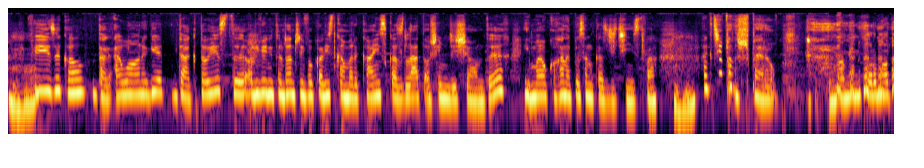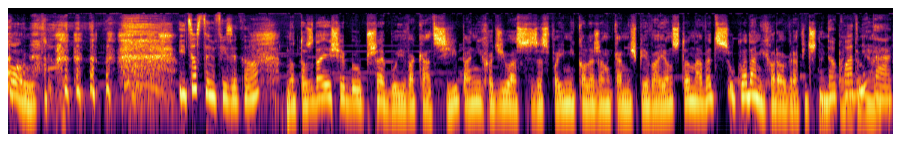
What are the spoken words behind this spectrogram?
Newton-John. Physical, tak, I wanna get, tak, to jest e, Olivia Newton-John, czyli wokalistka amerykańska z lat 80. i moja ukochana piosenka z dzieciństwa. A gdzie pan szperał? Mam informatorów. I co z tym physical? No to zdaje się był przebój wakacji. Pani chodziła z, ze swoimi koleżankami śpiewając to nawet z układami choreograficznymi. Dokładnie tak.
